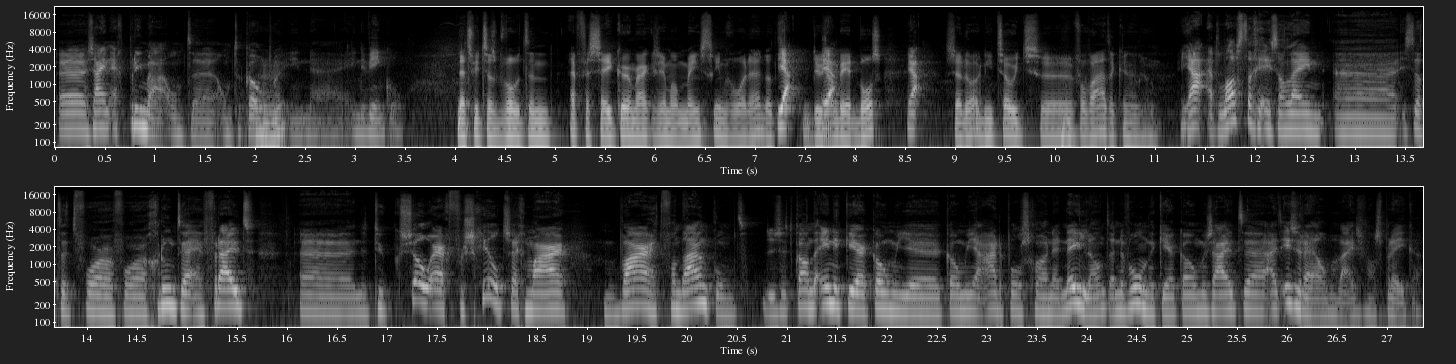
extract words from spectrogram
eh, zijn echt prima om te, om te kopen Mhm. in, eh, in de winkel. Net zoiets als bijvoorbeeld een FSC-keurmerk is helemaal mainstream geworden. Hè? Dat Ja, duurzaam ja. beheerd bos. Ja. Zouden we ook niet zoiets eh, voor water kunnen doen? Ja, het lastige is alleen is dat het voor, voor groente en fruit natuurlijk zo erg verschilt, zeg maar, waar het vandaan komt. Dus het kan de ene keer komen je, komen je aardappels gewoon uit Nederland en de volgende keer komen ze uit, eh, uit Israël, bij wijze van spreken.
